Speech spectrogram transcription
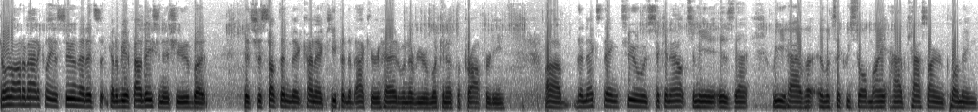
don't automatically assume that it's going to be a foundation issue, but it's just something to kind of keep in the back of your head whenever you're looking at the property. Uh, the next thing too is sticking out to me is that we have, it looks like we still might have cast iron plumbing.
